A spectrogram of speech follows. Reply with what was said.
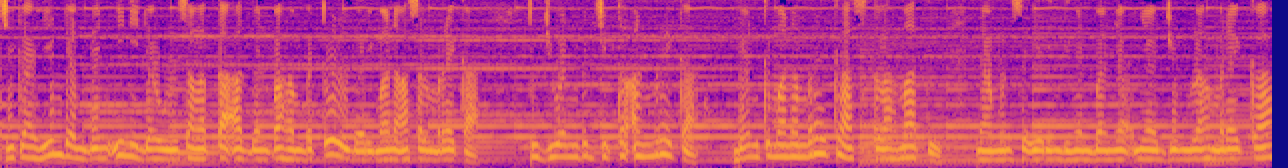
Jika Hin dan Bin ini dahulu sangat taat dan paham betul dari mana asal mereka, tujuan penciptaan mereka, dan ke mana mereka setelah mati. Namun seiring dengan banyaknya jumlah mereka,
